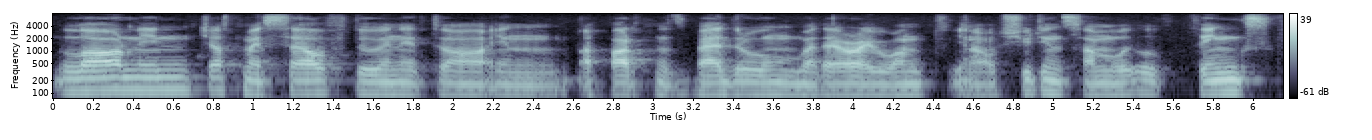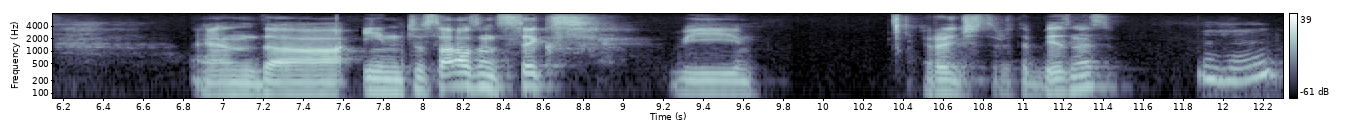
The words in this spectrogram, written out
learning just myself, doing it uh, in apartment's bedroom, wherever I want, you know, shooting some little things. And uh, in 2006, we registered a business Mhm.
